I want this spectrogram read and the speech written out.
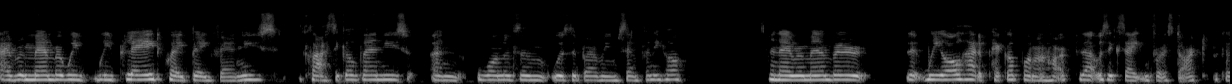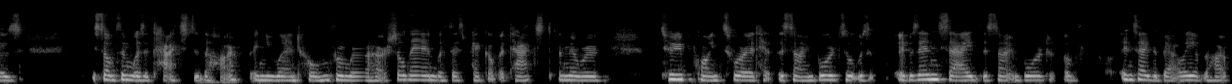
I remember we, we played quite big venues, classical venues, and one of them was the Birmingham Symphony Hall. And I remember that we all had a pickup on our harp. That was exciting for a start because something was attached to the harp and you went home from rehearsal then with this pickup attached. And there were two points where it hit the soundboard. So it was it was inside the soundboard of inside the belly of the harp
